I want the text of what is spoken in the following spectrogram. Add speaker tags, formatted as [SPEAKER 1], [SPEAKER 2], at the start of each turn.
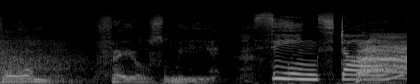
[SPEAKER 1] form fails me.
[SPEAKER 2] Seeing stars?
